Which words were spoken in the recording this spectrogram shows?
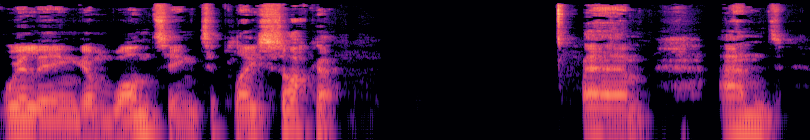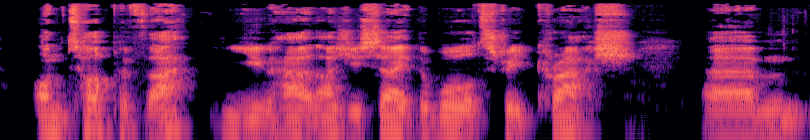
willing and wanting to play soccer. Um, and on top of that, you had, as you say, the Wall Street crash um,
